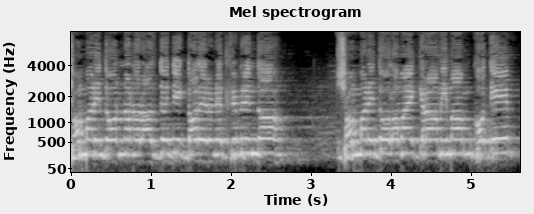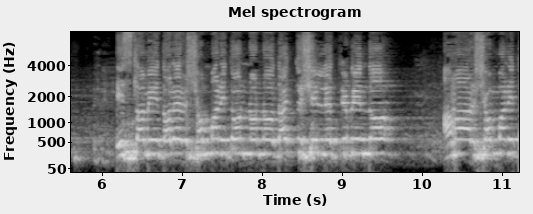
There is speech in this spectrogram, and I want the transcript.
সম্মানিত অন্যান্য রাজনৈতিক দলের নেতৃবৃন্দ, সম্মানিত ওলামায় কেরাম ইমাম খতিব, ইসলামী দলের সম্মানিত অন্যান্য দায়িত্বশীল নেতৃবৃন্দ, আমার সম্মানিত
